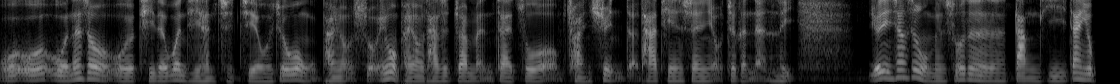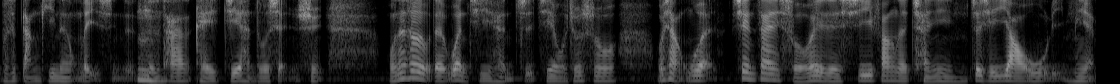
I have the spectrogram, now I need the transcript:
我我我那时候我提的问题很直接，我就问我朋友说，因为我朋友他是专门在做传讯的，他天生有这个能力，有点像是我们说的当机，但又不是当机那种类型的，就是他可以接很多审讯。我那时候的问题很直接，我就说，我想问，现在所谓的西方的成瘾这些药物里面，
